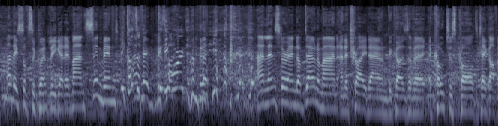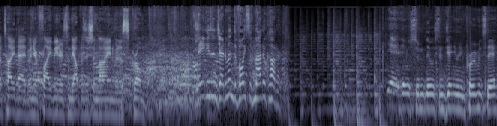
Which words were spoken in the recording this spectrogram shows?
and they subsequently get a man sin binned. Because of him, because he warned them. and Leinster end up down a man and a try down because of a, a coach's call to take off a tight head when you're five metres from the opposition line with a scrum. Ladies and gentlemen, the voice of Matt O'Connor. Yeah, there was some there was some genuine improvements there.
